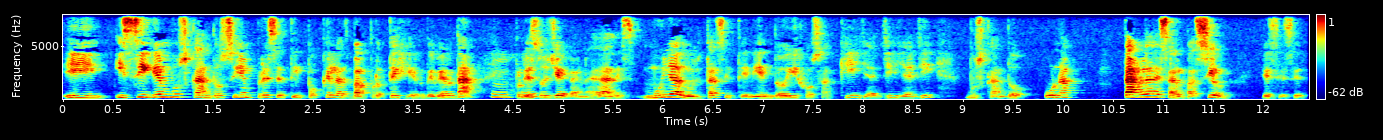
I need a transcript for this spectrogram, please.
y, y siguen buscando siempre ese tipo que las va a proteger de verdad. Por eso llegan a edades muy adultas y teniendo hijos aquí y allí y allí, buscando una tabla de salvación. Es ese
